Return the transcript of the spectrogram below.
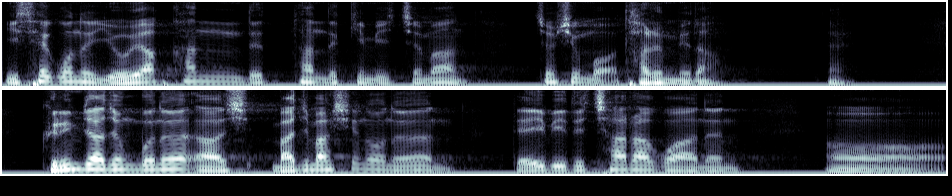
이 세 권을 요약한 듯한 느낌이 있지만 좀씩 뭐 다릅니다. 네. 그림자 정부는 아, 시, 마지막 신호는 데이비드 차라고 하는 어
